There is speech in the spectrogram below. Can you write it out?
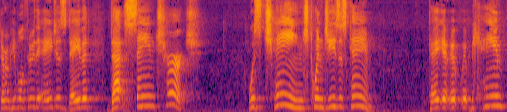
different people through the ages, David, that same church was changed when Jesus came. Okay, it, it, it, became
